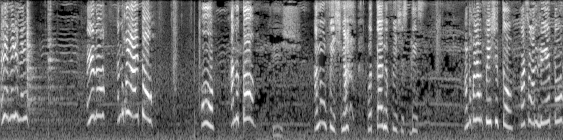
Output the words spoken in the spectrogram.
Ayan. Ayan oh. Ano kaya ito? Oh, ano to? Fish. Anong fish nga? What kind of fish is this? Ano kayang fish ito? Kaso ang liit oh.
